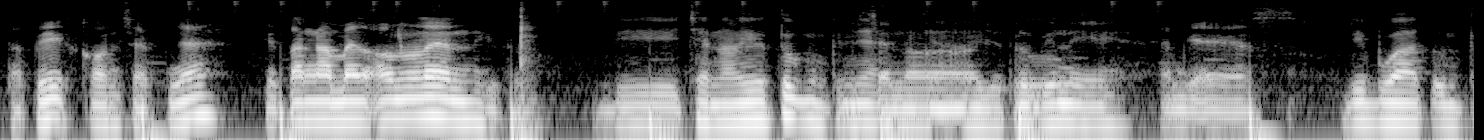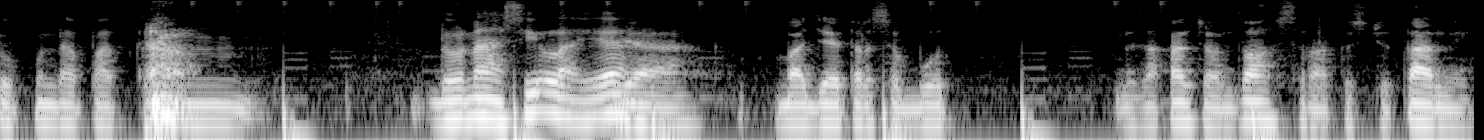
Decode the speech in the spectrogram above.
tapi konsepnya kita ngamen online gitu di channel YouTube mungkin di ya channel YouTube ini MGS. jadi buat untuk mendapatkan donasi lah ya Ya, budget tersebut misalkan contoh 100 juta nih.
